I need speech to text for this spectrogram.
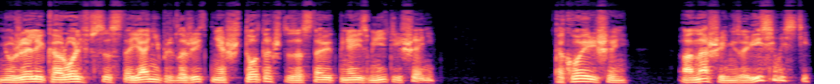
Неужели король в состоянии предложить мне что-то, что заставит меня изменить решение? Какое решение? О нашей независимости?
